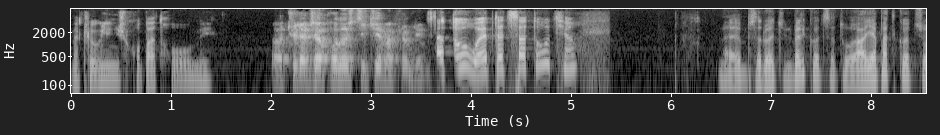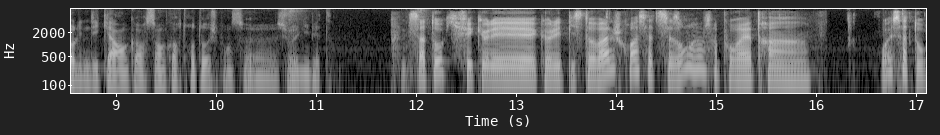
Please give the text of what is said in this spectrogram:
McLaughlin, je crois pas trop, mais Euh, tu l'as déjà pronostiqué, McLaughlin. Sato, ouais, peut-être Sato, tiens. Euh, ça doit être une belle cote, Sato. Alors, il n'y a pas de cote sur l'IndyCar encore. C'est encore trop tôt, je pense, euh, sur Unibet. Sato qui fait que les que les pistes ovales, je crois, cette saison, hein, ça pourrait être un. Ouais, Sato,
